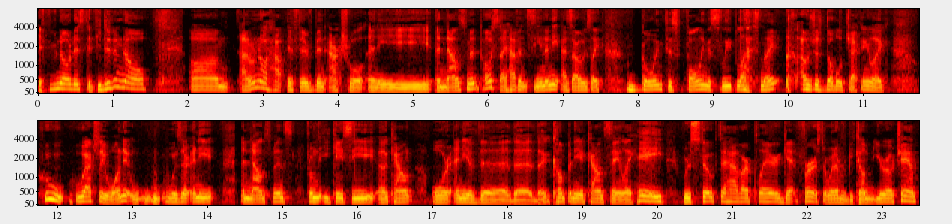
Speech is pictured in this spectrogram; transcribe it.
If you've noticed, if you didn't know, um, I don't know how if there've been actual any announcement posts. I haven't seen any. As I was like going to falling asleep last night, I was just double checking like who who actually won it. Was there any announcements from the EKC account or any of the the the company accounts saying like, "Hey, we're stoked to have our player get first or whatever, become Euro champ."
